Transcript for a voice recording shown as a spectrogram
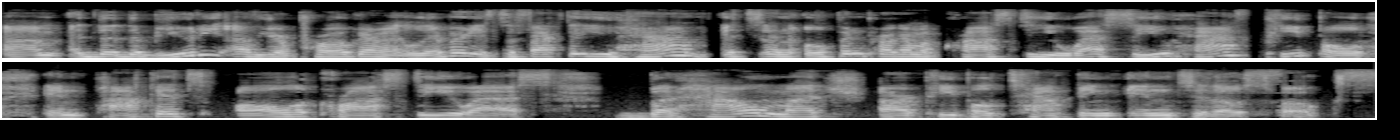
Um, the, the beauty of your program at Liberty is the fact that you have, it's an open program across the US. So you have people in pockets all across the US, but how much are people tapping into those folks?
